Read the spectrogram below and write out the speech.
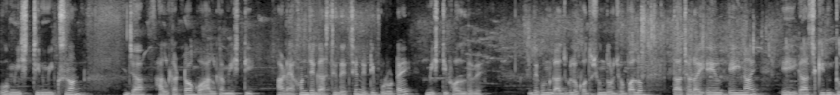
ও মিষ্টির মিশ্রণ, যা হালকা টক ও হালকা মিষ্টি। আর এখন যে গাছটি দেখছেন, এটি পুরোটাই মিষ্টি ফল দেবে। দেখুন গাছগুলো কত সুন্দর ঝোপালো তাছাড়া এই এই নয়, এই গাছ কিন্তু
